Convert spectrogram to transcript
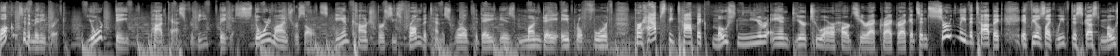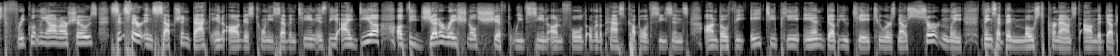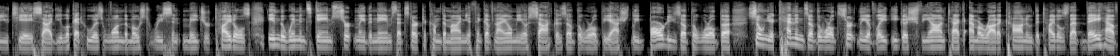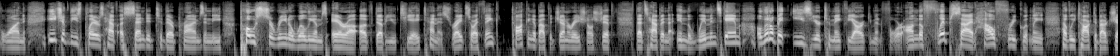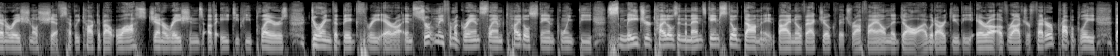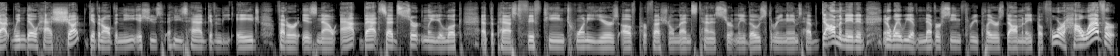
Welcome to the Mini Break, your daily podcast for the biggest storylines, results, and controversies from the tennis world. Today is Monday, April 4th, perhaps the topic most near and dear to our hearts here at Cracked Racquets, and certainly the topic it feels like we've discussed most frequently on our shows since their inception back in August 2017 is the idea of the generational shift we've seen unfold over the past couple of seasons on both the ATP and WTA tours. Now, certainly things have been most pronounced on the WTA side. You look at who has won the most recent major titles in the women's games, certainly the names that start to come to mind. You think of Naomi Osaka's of the world, the Ashley Bartys of the world, the Sofia Kenins of the world, certainly of late Iga Swiatek, Emma Raducanu, the titles that they have won. Each of these players have ascended to their primes in the post Serena Williams era of WTA tennis, right? So I think talking about the generational shift that's happened in the women's game, a little bit easier to make the argument for. On the flip side, how frequently have we talked about generational shifts? Have we talked about lost generations of ATP players during the Big Three era? And certainly from a Grand Slam title standpoint, the major titles in the men's game still dominated by Novak Djokovic, Rafael Nadal. I would argue the era of Roger Federer, probably that window has shut given all the knee issues he's had, given the age Federer is now at. That said, certainly you look at the past 15, 20 years of professional men's tennis, certainly those three names have dominated in a way we have never seen three players dominate before. However,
